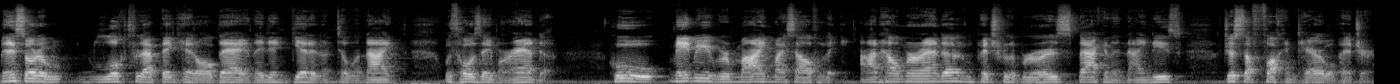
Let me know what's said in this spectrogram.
Minnesota looked for that big hit all day, and they didn't get it until the ninth with Jose Miranda, who made me remind myself of Angel Miranda, who pitched for the Brewers back in the 90s. Just a fucking terrible pitcher.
